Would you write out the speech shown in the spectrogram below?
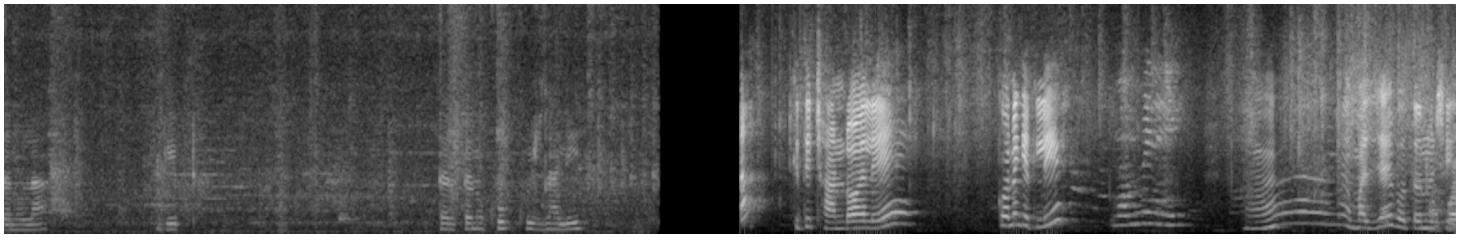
तनूला गिफ्ट तर तनू खूप खुश झाली. किती छान डॉल आहे. कोण घेतली? मम्मी. हा, मज्जा आहे भाऊ तनुची.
